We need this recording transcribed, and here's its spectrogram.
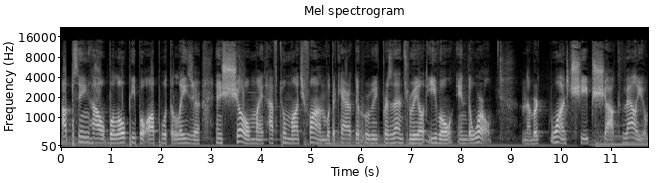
up seeing how blow people up with a laser and show might have too much fun with a character who represents real evil in the world. Number one, cheap shock value.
